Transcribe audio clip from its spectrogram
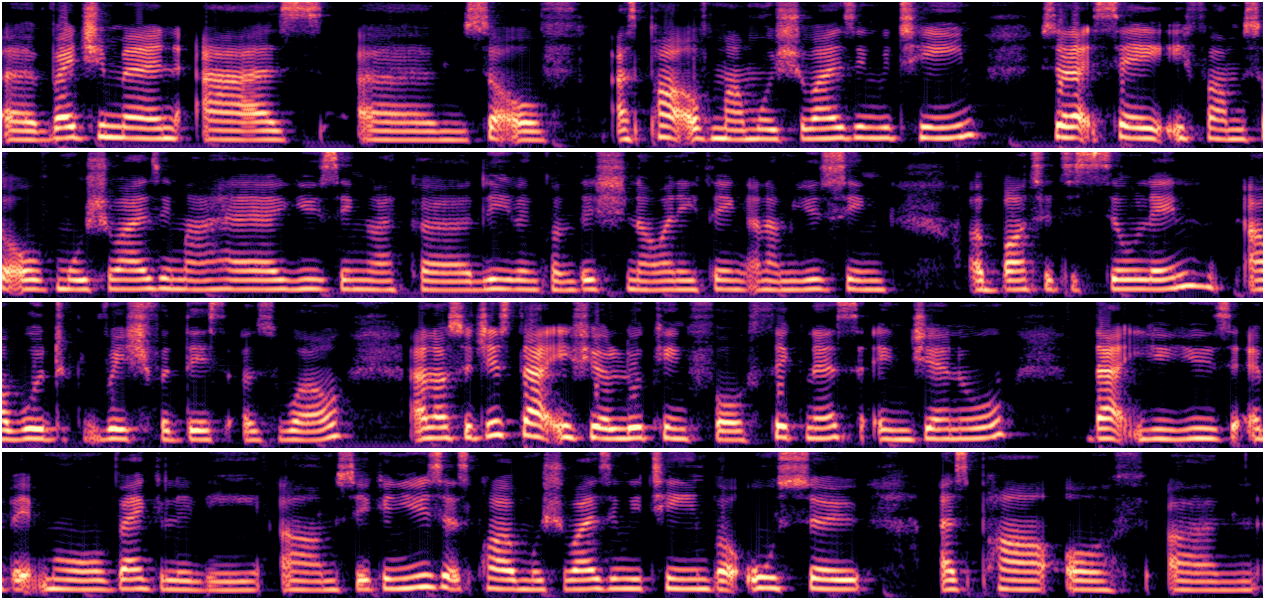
uh, regimen as um, sort of as part of my moisturizing routine. So let's say if i'm sort of moisturizing my hair using like a leave-in conditioner or anything and i'm using a butter to seal in i would reach for this as well. And i suggest that if you're looking for thickness in general that you use it a bit more regularly. Um, so you can use it as part of moisturizing routine but also as part of um,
